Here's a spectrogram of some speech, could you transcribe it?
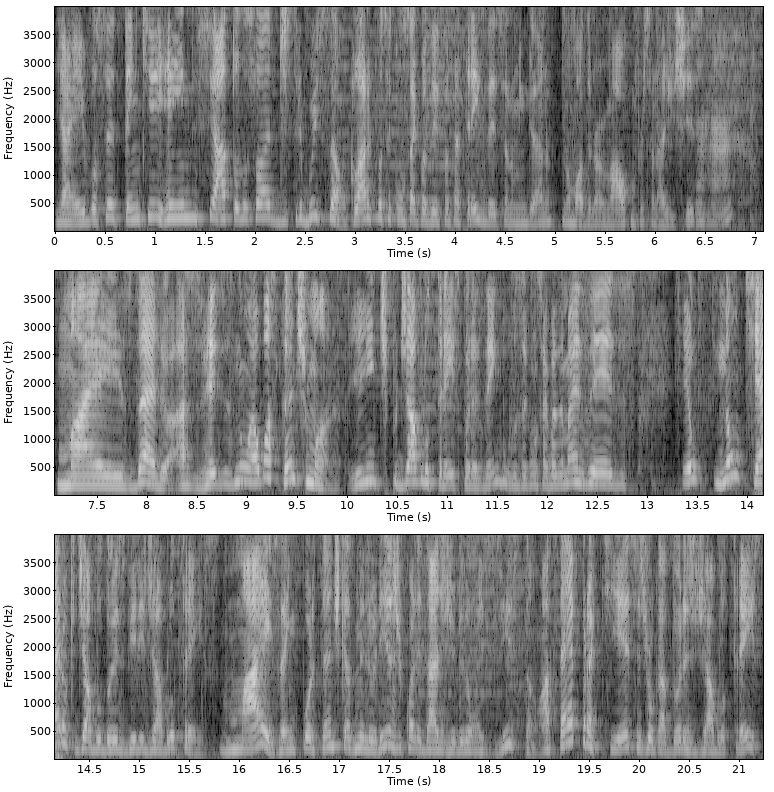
E aí você tem que reiniciar toda a sua distribuição. Claro que você consegue fazer isso até três vezes, se eu não me engano, no modo normal, com personagem X. Uhum. Mas, velho, às vezes não é o bastante, mano. E, tipo, Diablo 3, por exemplo, você consegue fazer mais vezes. Eu não quero que Diablo 2 vire Diablo 3, mas é importante que as melhorias de qualidade de vida existam, até para que esses jogadores de Diablo 3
